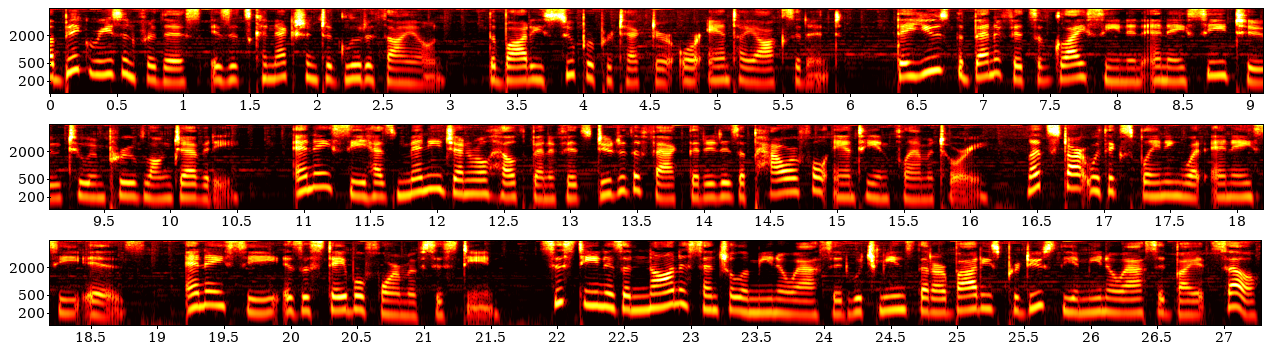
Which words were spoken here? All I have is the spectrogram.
A big reason for this is its connection to glutathione, the body's super protector or antioxidant. They use the benefits of glycine and NAC2 to improve longevity. NAC has many general health benefits due to the fact that it is a powerful anti-inflammatory. Let's start with explaining what NAC is. NAC is a stable form of cysteine. Cysteine is a non-essential amino acid which means that our bodies produce the amino acid by itself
